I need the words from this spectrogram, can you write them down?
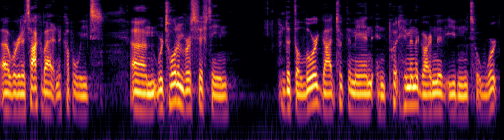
Uh, we're going to talk about it in a couple weeks. Um, we're told in verse 15 that the Lord God took the man and put him in the Garden of Eden to work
